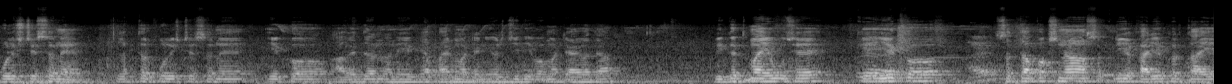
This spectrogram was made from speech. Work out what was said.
પોલીસ સ્ટેશને, લખતર પોલીસ સ્ટેશને એક આવેદન અને એક એફઆઈઆર માટેની અરજી દેવા માટે આવ્યા હતા. વિગતમાં એવું છે કે એક સત્તાપક્ષના સક્રિય કાર્યકર્તાએ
